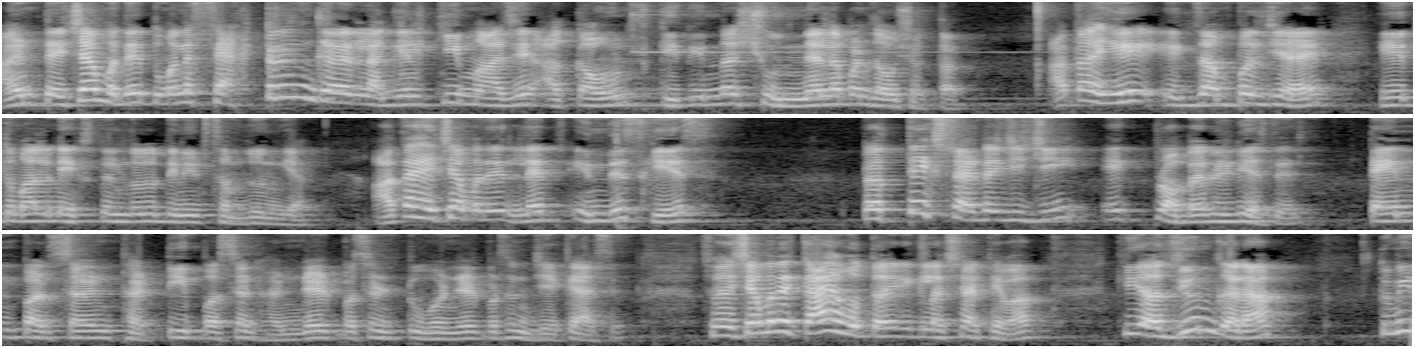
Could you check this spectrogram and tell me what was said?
आणि त्याच्यामध्ये तुम्हाला फॅक्टरिंग करायला लागेल की माझे अकाउंट्स कितींना शून्याला पण जाऊ शकतात. आता हे एक्झाम्पल जे आहे हे तुम्हाला मी एक्सप्लेन करतो ते नीट समजून घ्या. आता ह्याच्यामध्ये लेट इन दिस केस प्रत्येक स्ट्रॅटेजीची एक प्रॉबॅबिलिटी असते ten percent thirty percent hundred percent two hundred percent जे काय असेल. सो ह्याच्यामध्ये काय होतं एक लक्षात ठेवा की अज्युम करा तुम्ही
